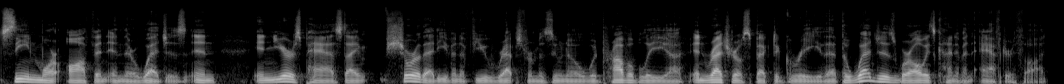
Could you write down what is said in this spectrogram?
seen more often in their wedges. And in years past, I'm sure that even a few reps from Mizuno would probably, uh, in retrospect, agree that the wedges were always kind of an afterthought.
